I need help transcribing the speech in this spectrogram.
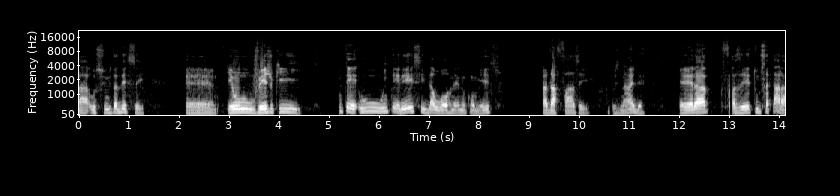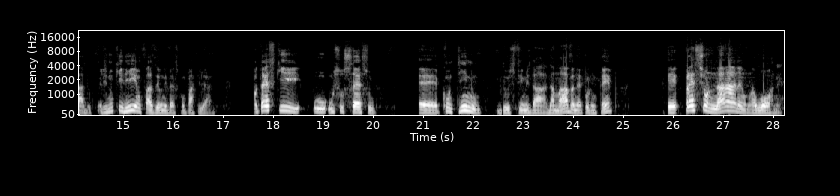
a, os filmes da DC. É, eu vejo que o interesse da Warner no começo, da fase do Snyder, era fazer tudo separado. Eles não queriam fazer o universo compartilhado. Acontece que o, o sucesso é, contínuo dos filmes da, da Marvel, né, por um tempo, é, pressionaram a Warner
